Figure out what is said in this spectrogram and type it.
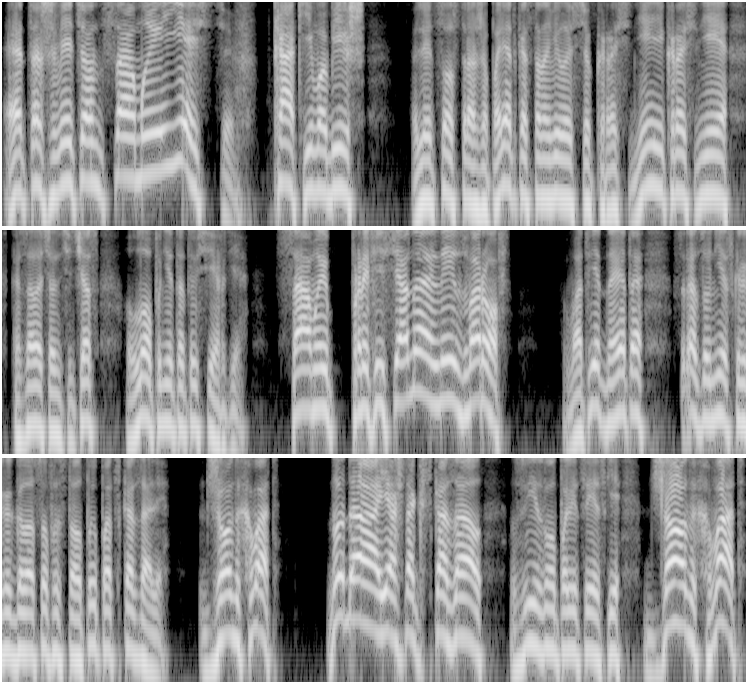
Это ж ведь он самый и есть. Как его бишь? Лицо стража порядка становилось все краснее и краснее. Казалось, он сейчас лопнет от усердия. «Самый профессиональный из воров!» В ответ на это сразу несколько голосов из толпы подсказали. «Джон Хват!» «Ну да, я ж так сказал!» — взвизнул полицейский. «Джон Хват!»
